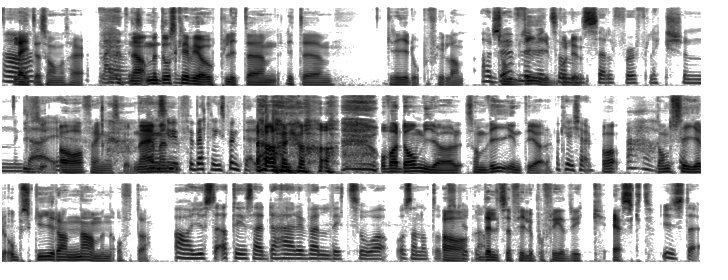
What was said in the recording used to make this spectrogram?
Ja. lite så om man säger. Nej, Ja, men då skrev jag upp lite, lite grejer då på fyllan. Har som du vi blivit borde- sån self-reflection guy? Ja, för en gångs skull. Nej men, förbättringspunkter? ja, ja, och vad de gör som vi inte gör. Okej, kör. Ah, De säger obskyra namn ofta. Ja, just det. Att det är så här, det här är väldigt så och sen något Ja, obskyrt namn. det är lite så Filip och Fredrik-eskt. Just det.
